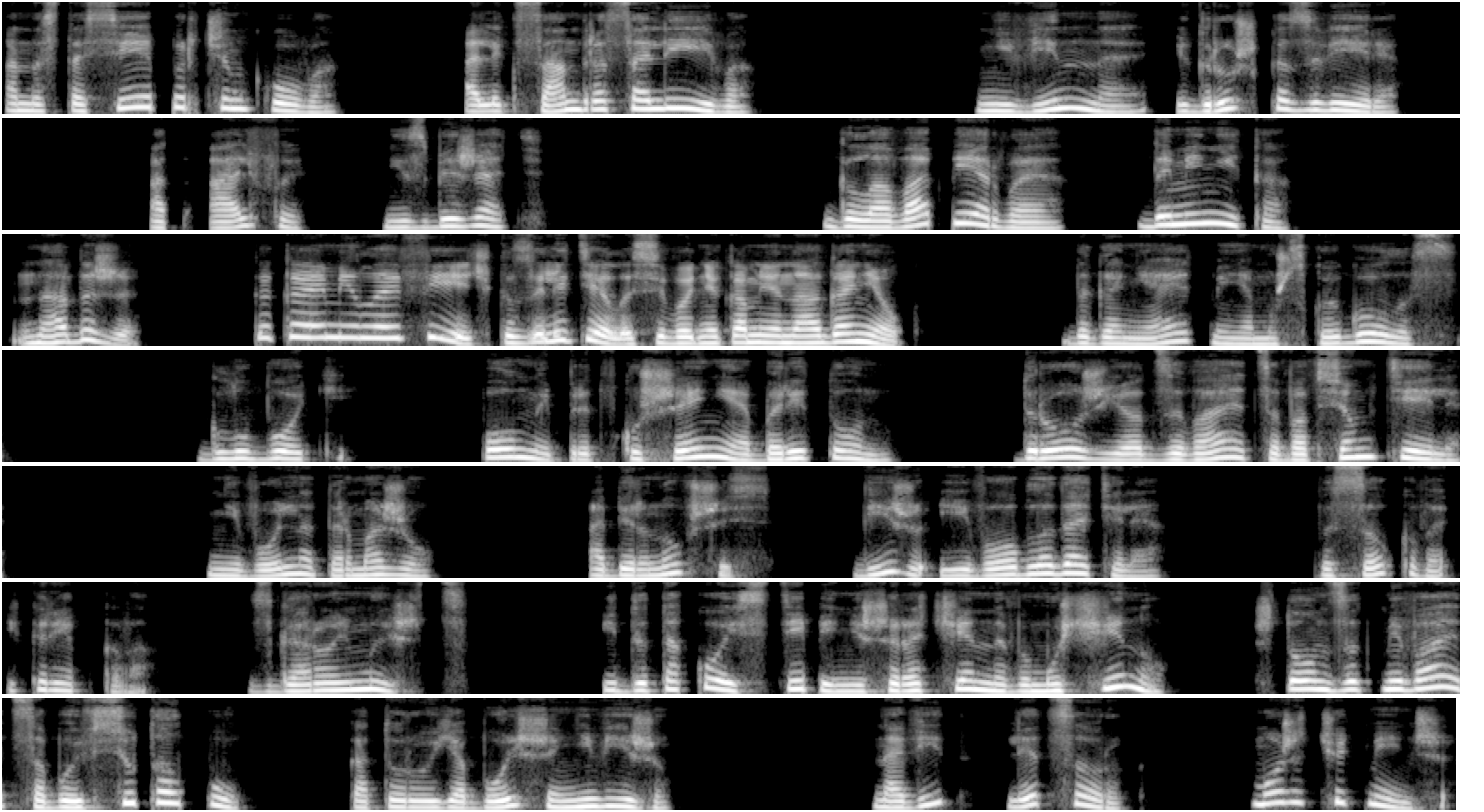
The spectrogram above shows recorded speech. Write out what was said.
Анастасия Перченкова, Александра Салиева. Невинная игрушка зверя. От Альфы не сбежать. Глава первая. Доминика. Надо же, какая милая феечка залетела сегодня ко мне на огонек. Догоняет меня мужской голос. Глубокий, полный предвкушения баритон. Дрожью отзывается во всем теле. Невольно торможу. Обернувшись, вижу и его обладателя. Высокого и крепкого, с горой мышц. И до такой степени широченного мужчину, что он затмевает собой всю толпу, которую я больше не вижу. На вид лет сорок, может, чуть меньше.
